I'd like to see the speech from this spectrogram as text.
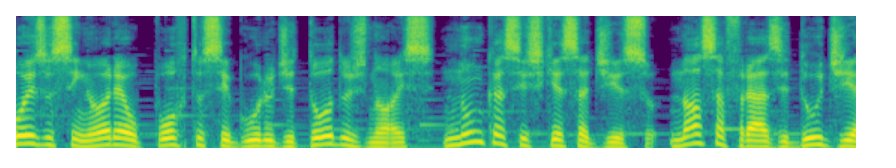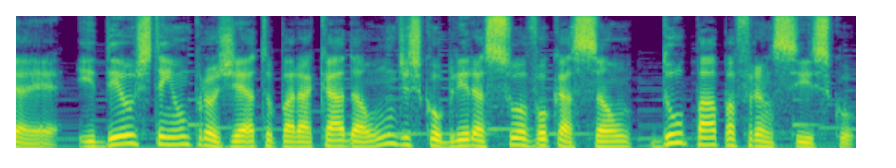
pois o Senhor é o porto seguro de todos nós. Nunca se esqueça disso. Nossa frase do dia é: E Deus tem um projeto para cada um descobrir a sua vocação. Do Papa Francisco.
